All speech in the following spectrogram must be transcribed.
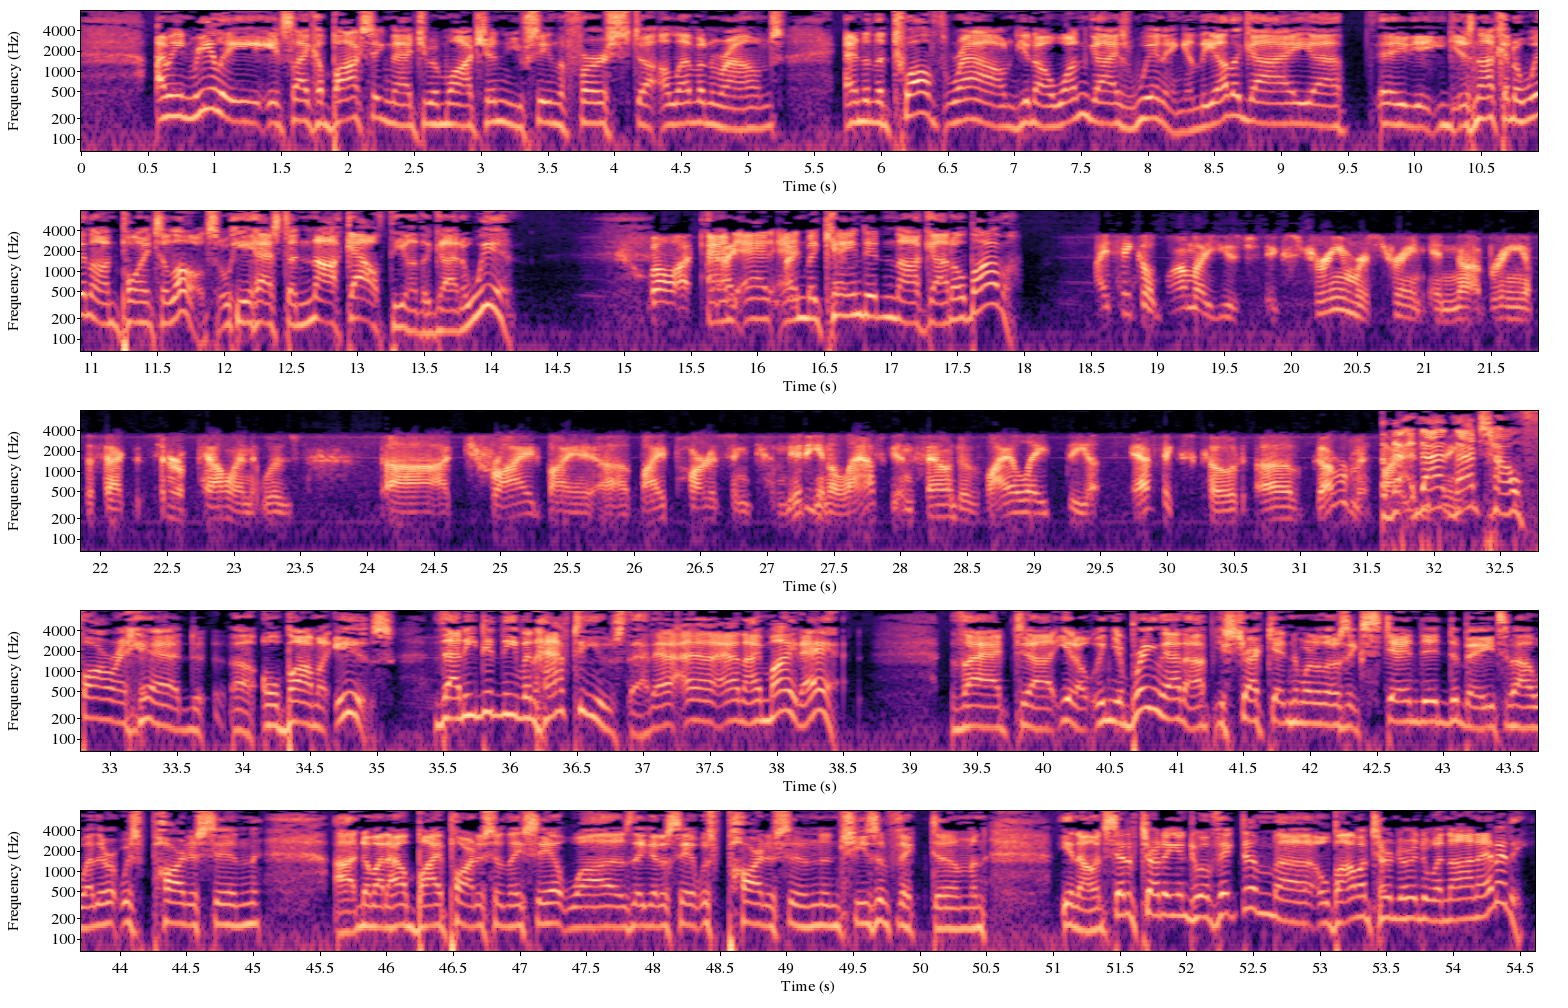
I mean, really, it's like a boxing match you've been watching. You've seen the first uh, 11 rounds. And in the 12th round, you know, one guy's winning and the other guy uh, is not going to win on points alone. So he has to knock out the other guy to win. Well, I, And, I, and, and McCain didn't knock out Obama. I think Obama used extreme restraint in not bringing up the fact that Sarah Palin was uh, tried by a bipartisan committee in Alaska and found to violate the ethics code of government. That, that, that's how far ahead uh, Obama is, that he didn't even have to use that. And, and I might add that, uh, you know, when you bring that up, you start getting one of those extended debates about whether it was partisan. Uh, no matter how bipartisan they say it was, they're going to say it was partisan and she's a victim. And, you know, instead of turning into a victim, uh, Obama turned her into a non-entity.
